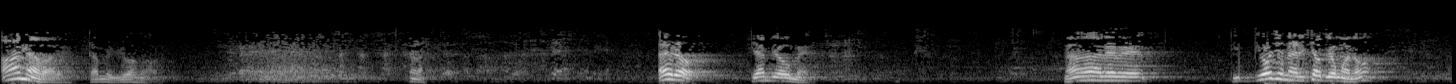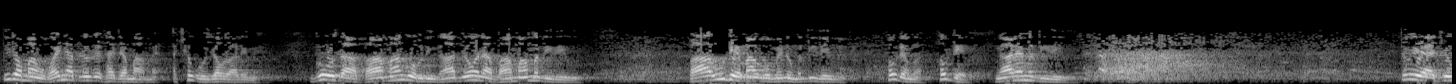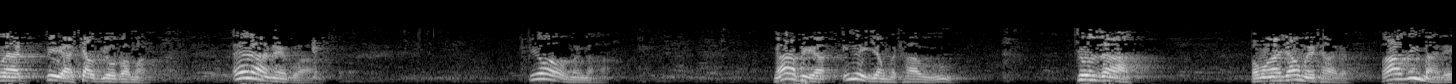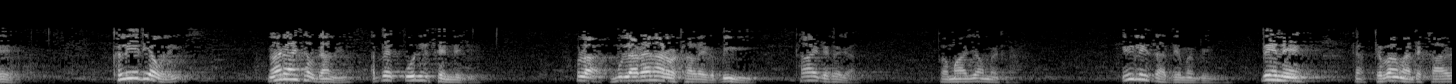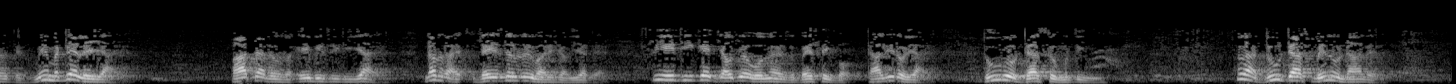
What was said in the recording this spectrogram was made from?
အာနာပါလေဒါမှပြောမှာဟုတ်လားအဲ့တော့ပြန်ပြောမယ်ငါကလည်းပဲဒီပြောချင်တာတွေချက်ပြောမှာနော်ပြီးတော့မှဝိုင်းနာပြုတ်တဲ့ခါကျမှအချုပ်ကိုရောက်လာလိမ့်မယ်ကိုယ်ဥစားဘာမှန်းကိုမသိငါပြောတာဘာမှမသိသေးဘူး ဘာဥဒေမကိုမင်းတို့မသိသေးဘူးဟုတ်တယ်မလားဟုတ်တယ်ငါလည်းမသိသေးဘူးတွေ့ရကြုံရတွေ့ရလျှောက်ပြောသွားမှာအဲ့ဒါနဲ့ကွာပြောအောင်မလားငါအဖေကအင်္ဂလိပ်ကြောင့်မထားဘူးကျွန်းစားဗမာကြောင့်ပဲထားတယ်ဘာသိမှလဲကလေးတယောက်လေငါးတန်း၆တန်းလေအသက်9နှစ်10နှစ်လေဟုတ်လားမူလာတန်းကတော့ထားလိုက်တော့ပြီးပြီ ထားလိုက်တဲ့ခါကျဗမာကြောင့်ပဲထားအင်္ဂလိပ်စာသင်မပြီးဘူးသင်တယ်တပတ်မှတစ်ခါတော့သင်မင်းမတက်လေရတယ်ဘာတက်လို့ဆို ABCD ရတယ်နောက်တစ်ခါ laser တွေပါလိမ့်ဆိုရတယ် CAT ကကြောက်ကြွဝင်ခဲ့ဆိုဘယ်စိတ်ပေါ့ဒါလေးတော့ရတယ်ဒူးတို့ဓာတ်ဆိုမသိဘူးဟုတ်လားဒူးဓာတ်မင်းတို့နားလေ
